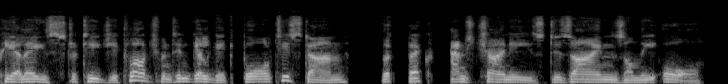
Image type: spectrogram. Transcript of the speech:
PLA's strategic lodgement in Gilgit-Baltistan, Quebec, and Chinese designs on the ore.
